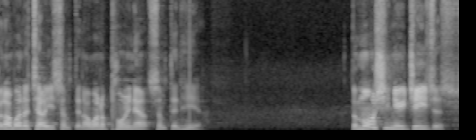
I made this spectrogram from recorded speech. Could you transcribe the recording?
but I want to tell you something. I want to point out something here. The more she knew Jesus,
